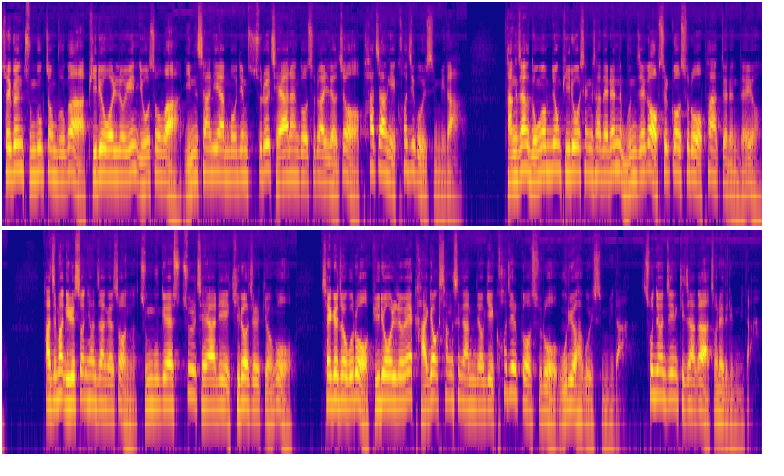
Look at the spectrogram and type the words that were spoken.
최근 중국 정부가 비료 원료인 요소와 인산이암모늄 수출을 제한한 것으로 알려져 파장이 커지고 있습니다. 당장 농업용 비료 생산에는 문제가 없을 것으로 파악되는데요. 하지만 일선 현장에선 중국의 수출 제한이 길어질 경우 세계적으로 비료 원료의 가격 상승 압력이 커질 것으로 우려하고 있습니다. 손현진 기자가 전해드립니다.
